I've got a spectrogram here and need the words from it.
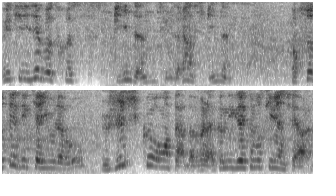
utilisez votre speed, parce que vous avez un speed, pour sauter des cailloux là-haut jusqu'au rempart. Bah voilà, comme exactement ce qu'il vient de faire là.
